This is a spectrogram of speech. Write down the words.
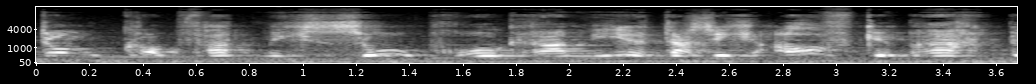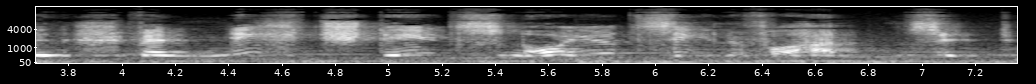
Dummkopf hat mich so programmiert, dass ich aufgebracht bin, wenn nicht stets neue Ziele vorhanden sind.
